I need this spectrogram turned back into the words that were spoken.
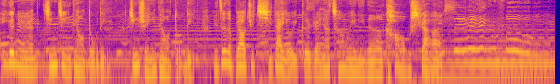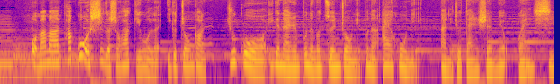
一个女人经济一定要独立，精神一定要独立。你真的不要去期待有一个人要成为你的靠山。我妈妈她过世的时候，她给我了一个忠告：如果一个男人不能够尊重你，不能爱护你，那你就单身没有关系。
